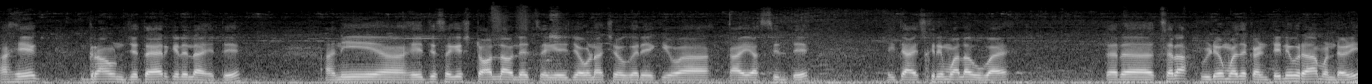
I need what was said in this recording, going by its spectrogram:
आहे ग्राउंड जे तयार केलेलं आहे ते. आणि हे जे सगळे स्टॉल लावले आहेत सगळे जेवणाचे वगैरे किंवा काय असतील ते इथे आईस्क्रीमवाला उभा आहे. तर चला व्हिडिओमध्ये कंटिन्यू राहा मंडळी.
